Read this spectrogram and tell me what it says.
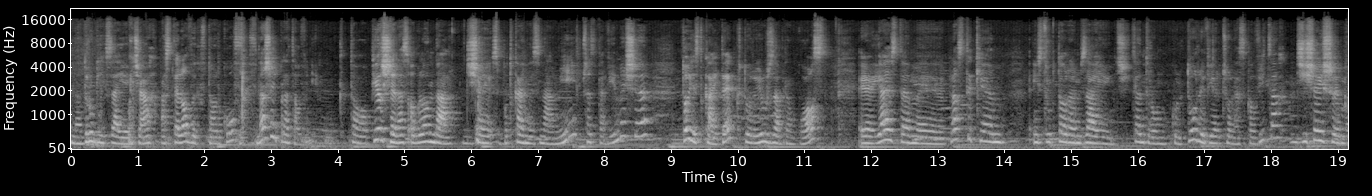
na drugich zajęciach pastelowych wtorków w naszej pracowni. Kto pierwszy raz ogląda dzisiaj spotkanie z nami, przedstawimy się. To jest Kajtek, który już zabrał głos. E, Ja jestem e, plastykiem, instruktorem zajęć Centrum Kultury w Wielczolaskowicach. Dzisiejszym e,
